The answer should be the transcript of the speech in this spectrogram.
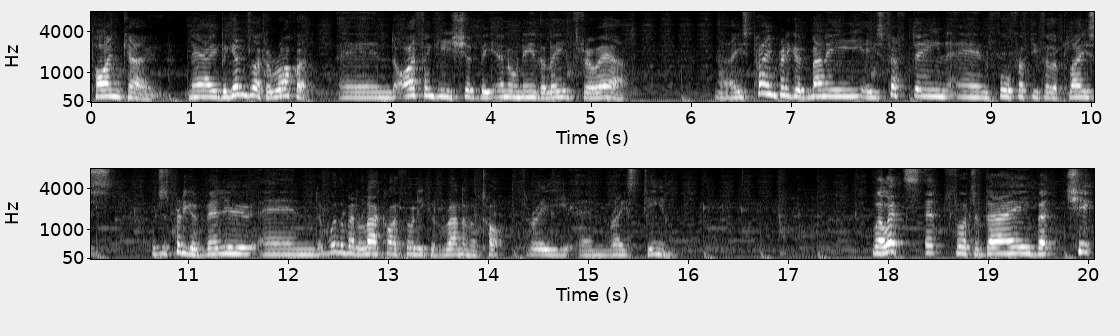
Pinecone. Now, he begins like a rocket, and I think he should be in or near the lead throughout. Uh, he's paying pretty good money, he's 15 and 450 for the place which is pretty good value. And with a bit of luck, I thought he could run in the top three in race 10. Well, that's it for today, but check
